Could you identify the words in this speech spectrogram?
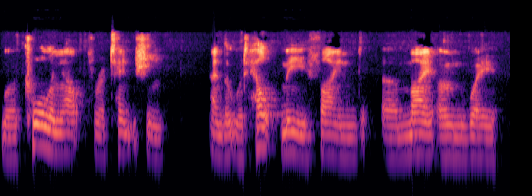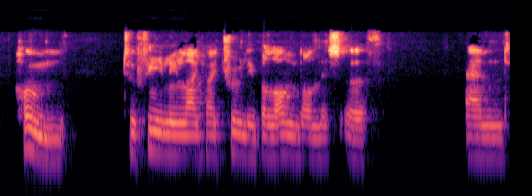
were calling out for attention and that would help me find uh, my own way home to feeling like I truly belonged on this earth and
